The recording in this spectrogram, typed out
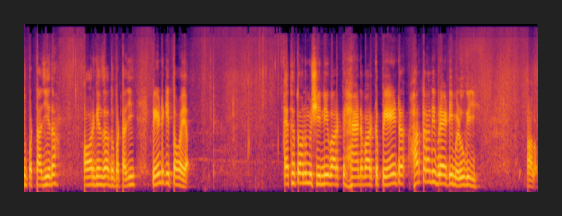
ਦੁਪੱਟਾ ਜੀ ਇਹਦਾ। ਆਰਗੈਂਜ਼ਾ ਦੁਪੱਟਾ ਜੀ। ਪੇਂਟ ਕੀਤਾ ਹੋਇਆ। ਇੱਥੇ ਤੁਹਾਨੂੰ ਮਸ਼ੀਨੀ ਵਰਕ ਹੈਂਡ ਵਰਕ ਪੇਂਟ ਹਰ ਤਰ੍ਹਾਂ ਦੀ ਵੈਰਾਈਟੀ ਮਿਲੂਗੀ ਜੀ। ਆ ਲਓ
